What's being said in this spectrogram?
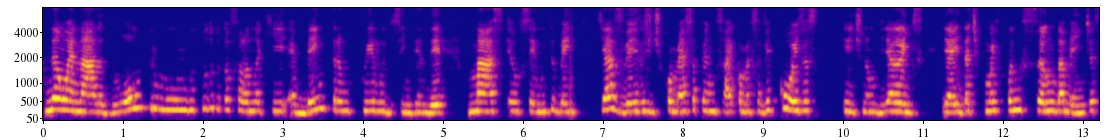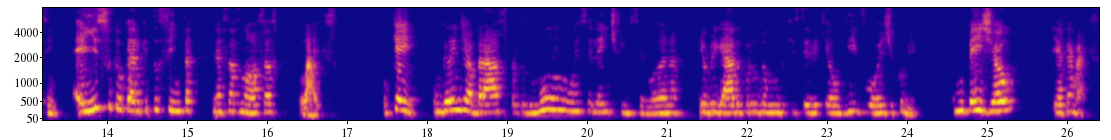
Não é nada do outro mundo, tudo que eu estou falando aqui é bem tranquilo de se entender, mas eu sei muito bem que às vezes a gente começa a pensar e começa a ver coisas que a gente não via antes. E aí dá tipo uma expansão da mente, assim. É isso que eu quero que tu sinta nessas nossas lives. Ok? Um grande abraço para todo mundo, um excelente fim de semana e obrigada por todo mundo que esteve aqui ao vivo hoje comigo. Um beijão e até mais.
